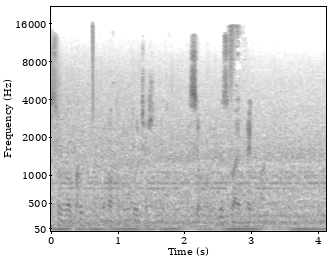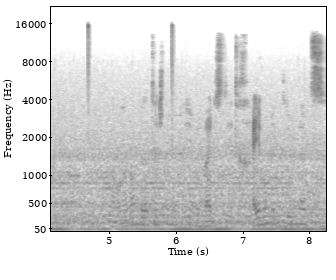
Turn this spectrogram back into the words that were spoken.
Müssen wir mal gucken, ob wir noch eine Technik Das Öl ist weit weg, Mann. Haben wir noch ein bisschen Technologie? Wie weit ist die? 300 Units?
